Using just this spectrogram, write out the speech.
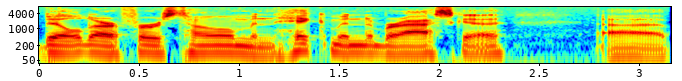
build our first home in Hickman, Nebraska. Uh,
